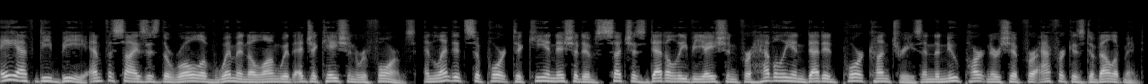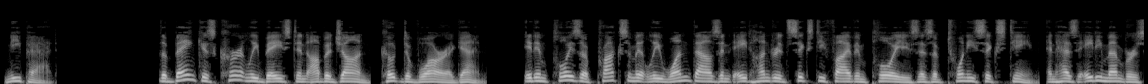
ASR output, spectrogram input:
AFDB emphasizes the role of women along with education reforms, and lent its support to key initiatives such as debt alleviation for heavily indebted poor countries and the New Partnership for Africa's Development. The bank is currently based in Abidjan, Côte d'Ivoire again. It employs approximately 1,865 employees as of 2016, and has 80 members,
